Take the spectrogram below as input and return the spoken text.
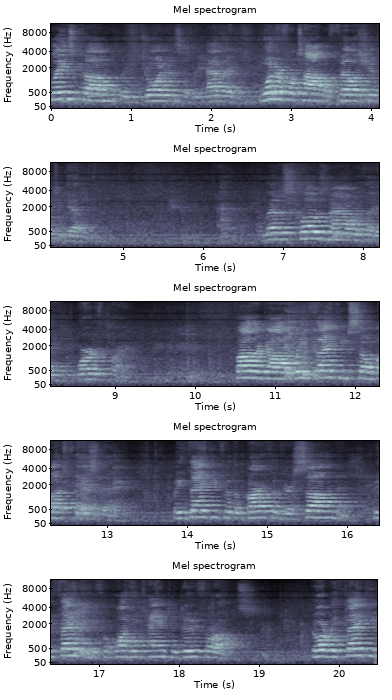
Please come. Please join us as we have a wonderful time of fellowship together. And let us close now with a word of prayer. Father God, we thank you so much for this day. We thank you for the birth of your Son. And we thank you for what he came to do for us. Lord, we thank you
